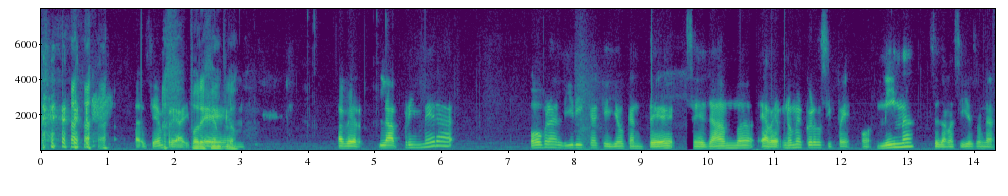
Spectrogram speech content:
siempre hay. Por ejemplo. Em, a ver, la primera obra lírica que yo canté se llama, a ver, no me acuerdo si fue Nina, se llama así, es una,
